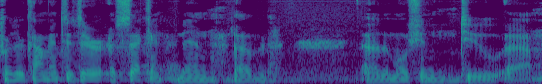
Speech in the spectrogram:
Further comments? Is there a second then of uh, the motion to um,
